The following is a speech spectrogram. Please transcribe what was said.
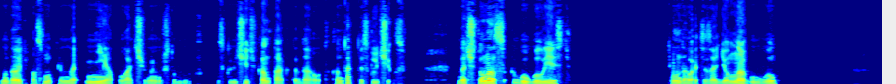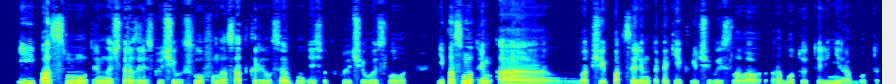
Ну, давайте посмотрим на неоплачиваемый, чтобы исключить контакты. Да, вот контакт исключился. Значит, у нас Google есть. Ну, давайте зайдем на Google. И посмотрим, значит, разрез ключевых слов у нас открылся. Здесь вот ключевое слово. И посмотрим, а вообще по целям-то какие ключевые слова работают или не работают.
